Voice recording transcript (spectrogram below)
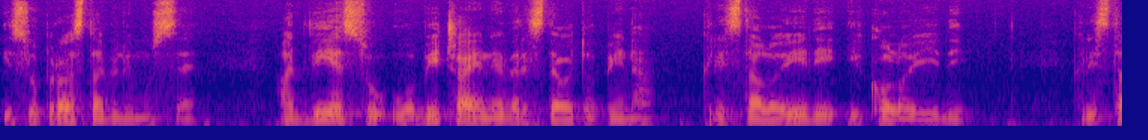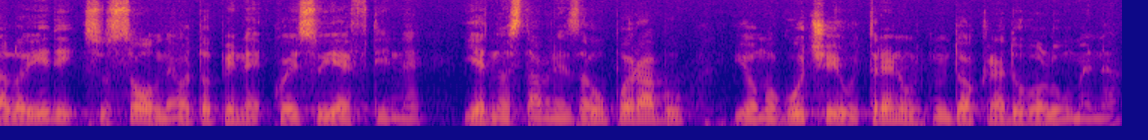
i suprostavili mu se, a dvije su uobičajene vrste otopina, kristaloidi i koloidi. Kristaloidi su solne otopine koje su jeftine, jednostavne za uporabu i omogućuju trenutnu doknadu volumena.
